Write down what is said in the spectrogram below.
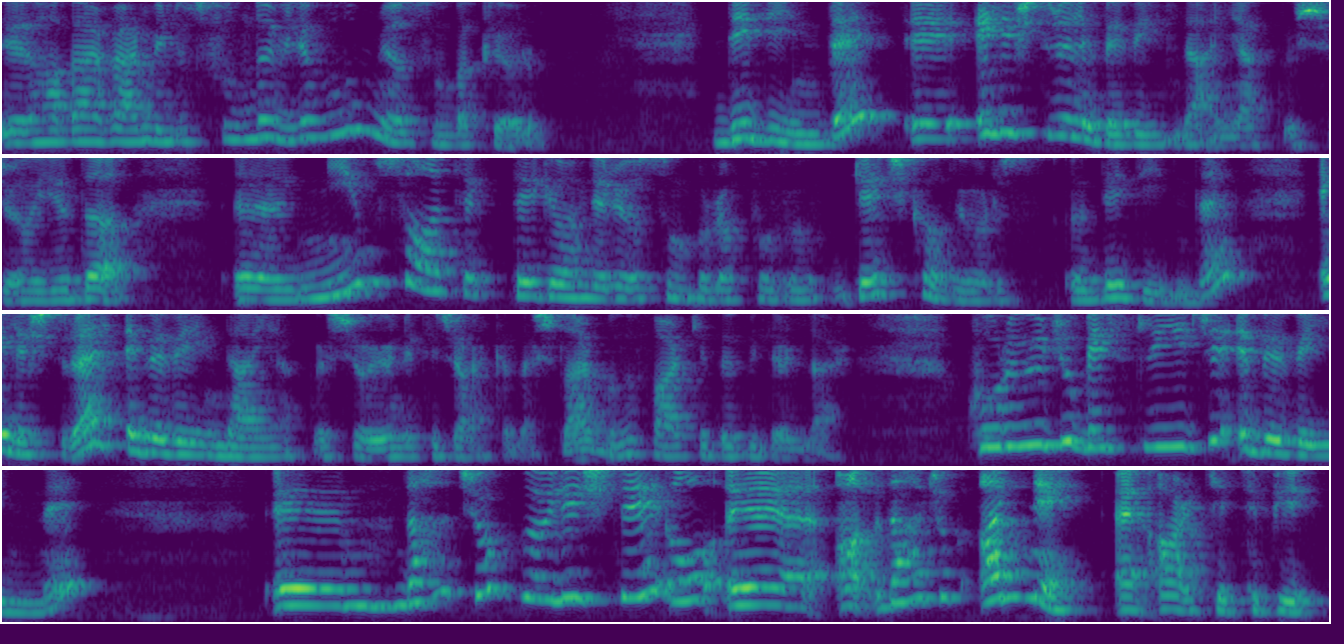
e, haber verme lütfunda bile bulunmuyorsun bakıyorum dediğinde e, eleştirel ebeveynden yaklaşıyor ya da e, niye bu saatte gönderiyorsun bu raporu geç kalıyoruz e, dediğinde eleştirel ebeveynden yaklaşıyor yönetici arkadaşlar bunu fark edebilirler. Koruyucu besleyici ebeveynle e, daha çok böyle işte o e, daha çok anne e, arketipi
